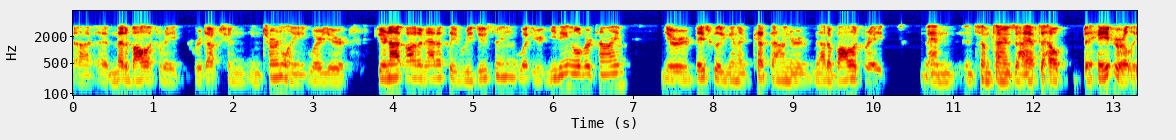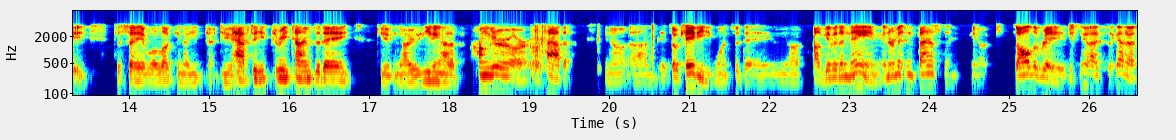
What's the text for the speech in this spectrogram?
uh, a metabolic rate reduction internally, where you're you're not automatically reducing what you're eating over time. You're basically going to cut down your metabolic rate, and and sometimes I have to help behaviorally to say, well, look, you know, you, do you have to eat three times a day? Do you, you know, are you eating out of hunger or, or habit? You know, um, it's okay to eat once a day. You know, I'll give it a name, intermittent fasting. You know, it's all the rage. You know, it's kind of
